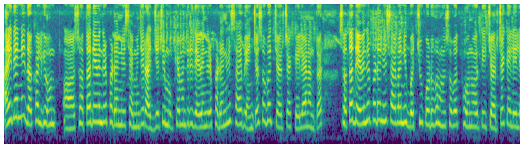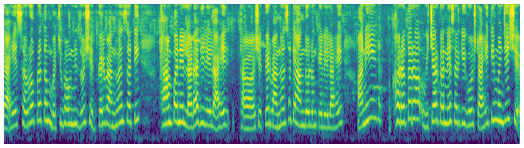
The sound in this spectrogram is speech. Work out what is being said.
आणि त्यांनी दखल घेऊन स्वतः देवेंद्र फडणवीस साहेब म्हणजे राज्याचे मुख्यमंत्री देवेंद्र फडणवीस साहेब यांच्यासोबत चर्चा केल्यानंतर स्वतः देवेंद्र फडणवीस साहेबांनी बच्चू कडूभाऊंसोबत फोनवरती चर्चा केलेली आहे. सर्वप्रथम बच्चू भाऊंनी जो शेतकरी बांधवांसाठी ठामपणे लढा दिलेला आहे शेतकरी बांधवांसाठी आंदोलन केलेलं आहे आणि खरं तर विचार करण्यासारखी गोष्ट आहे ती म्हणजे शे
